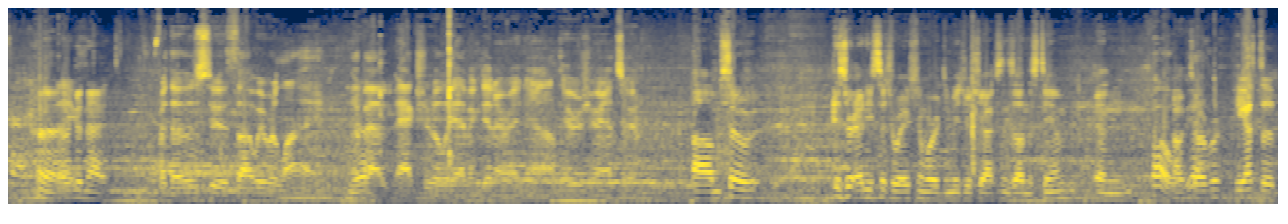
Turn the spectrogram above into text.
Thank you, sir. Uh, good night. for those who thought we were lying Yeah. about actually having dinner right now, there's your answer. Um, so, is there any situation where Demetrius Jackson's on this team in Oh, yeah. October? He has to.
